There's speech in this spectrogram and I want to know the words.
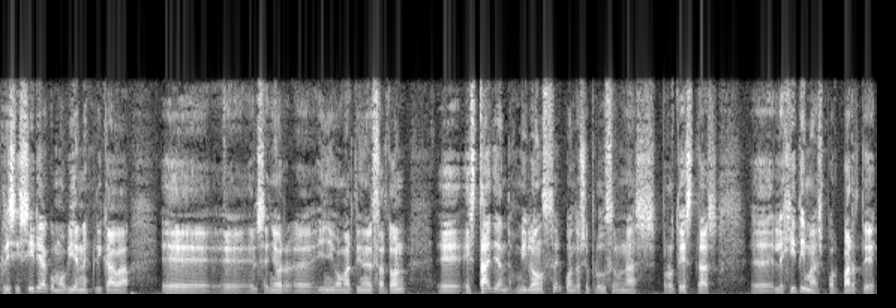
crisis siria, como bien explicaba eh, el señor Íñigo Martínez Zatón, eh, estalla en 2011, cuando se producen unas protestas eh, legítimas por parte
